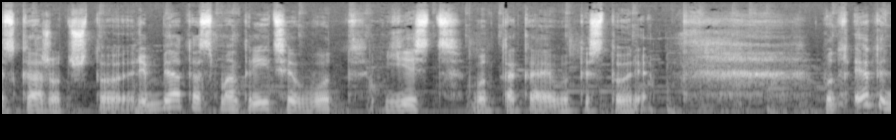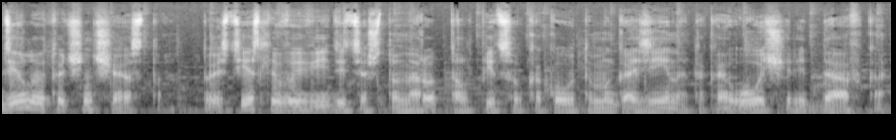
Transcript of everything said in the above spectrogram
скажут, что ребята, смотрите, вот есть вот такая вот история. Вот это делают очень часто. То есть, если вы видите, что народ толпится у какого-то магазина, такая очередь, давка,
